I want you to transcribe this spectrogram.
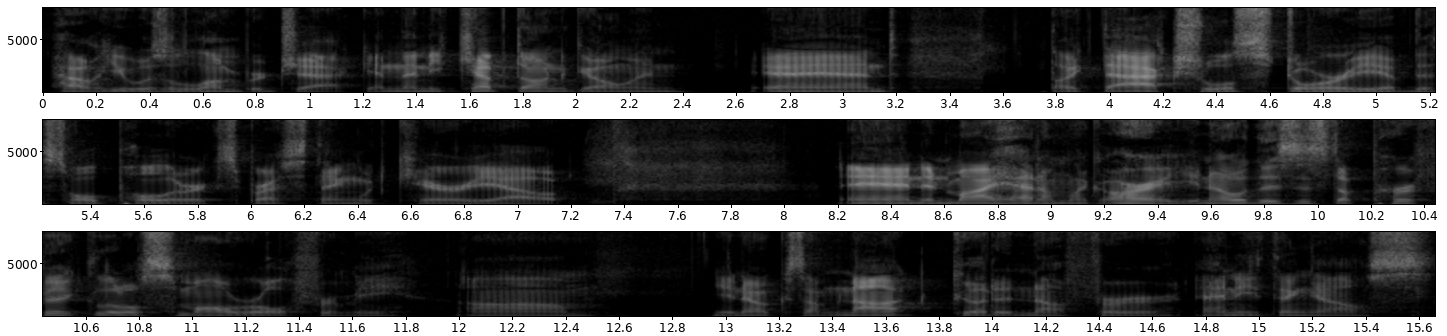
how he was a lumberjack. And then he kept on going and like the actual story of this whole Polar Express thing would carry out. And in my head, I'm like, all right, you know, this is the perfect little small role for me. Um, you know, because I'm not good enough for anything else.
